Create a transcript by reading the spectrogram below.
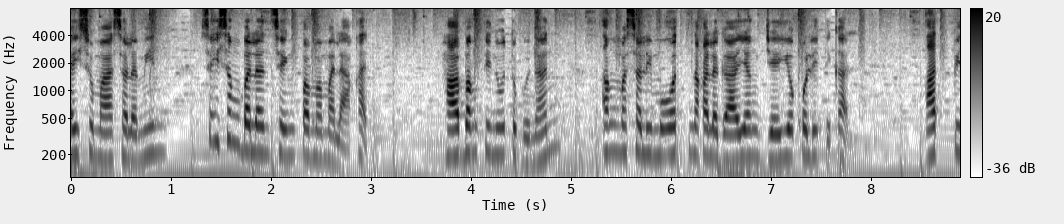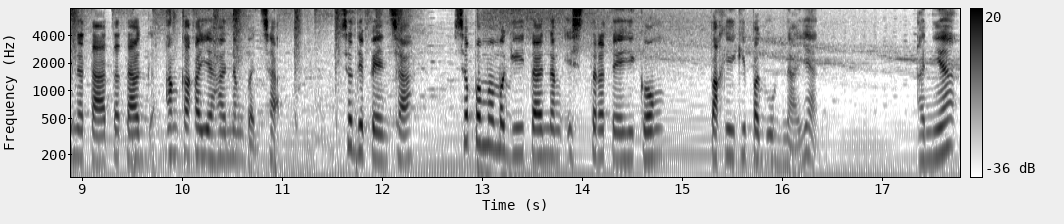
ay sumasalamin sa isang balanseng pamamalakad habang tinutugunan ang masalimuot na kalagayang geopolitikal at pinatatatag ang kakayahan ng bansa sa depensa sa pamamagitan ng estratehikong pakikipag-ugnayan. Anya,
